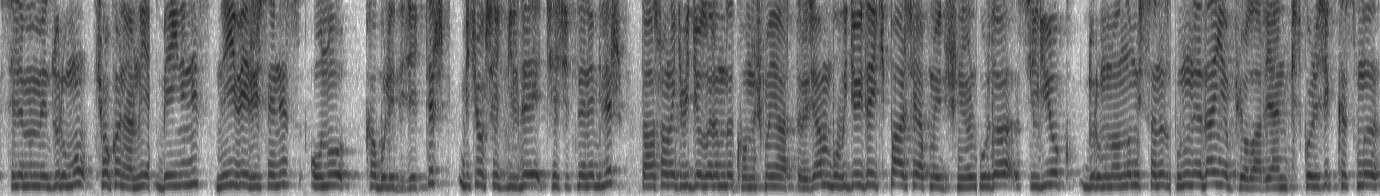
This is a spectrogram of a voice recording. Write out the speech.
silememe durumu çok önemli. Beyniniz neyi verirseniz onu kabul edecektir. Birçok şekilde çeşitlenebilir. Daha sonraki videolarımda konuşmayı arttıracağım. Bu videoyu da iki parça yapmayı düşünüyorum. Burada silgi yok durumunu anlamışsanız bunu neden yapıyorlar? Yani psikolojik kısmı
